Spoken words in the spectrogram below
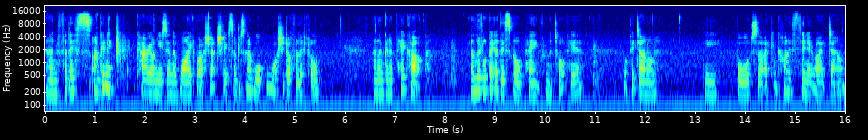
And for this, I'm going to carry on using the wide brush actually, so I'm just going to wash it off a little. And I'm going to pick up a little bit of this gold paint from the top here, pop it down on the board so that I can kind of thin it right down.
